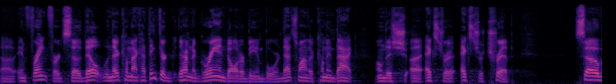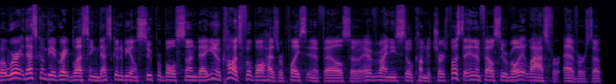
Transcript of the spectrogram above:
uh, in Frankfort. So they'll when they come back, I think they're they're having a granddaughter being born. That's why they're coming back on this uh, extra extra trip. So, but we're that's going to be a great blessing. That's going to be on Super Bowl Sunday. You know, college football has replaced NFL, so everybody needs to still come to church. Plus, the NFL Super Bowl it lasts forever, so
